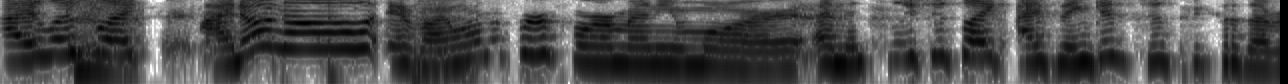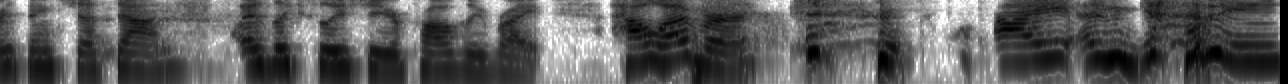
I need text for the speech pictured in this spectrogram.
I was like, I don't know if I want to perform anymore. And then Salisha's like, I think it's just because everything shut down. I was like, Salisha, you're probably right. However, I am getting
